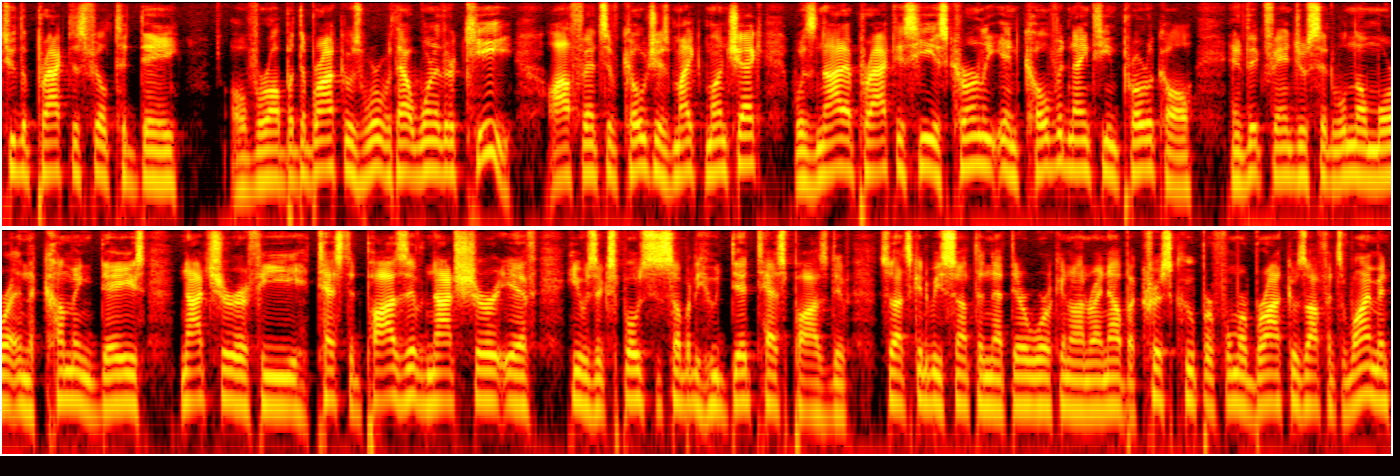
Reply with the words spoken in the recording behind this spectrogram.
to the practice field today overall. But the Broncos were without one of their key offensive coaches. Mike Munchak was not at practice. He is currently in COVID 19 protocol. And Vic Fangio said we'll know more in the coming days. Not sure if he tested positive, not sure if he was exposed to somebody who did test positive. So that's going to be something that they're working on right now. But Chris Kuper, former Broncos offensive lineman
